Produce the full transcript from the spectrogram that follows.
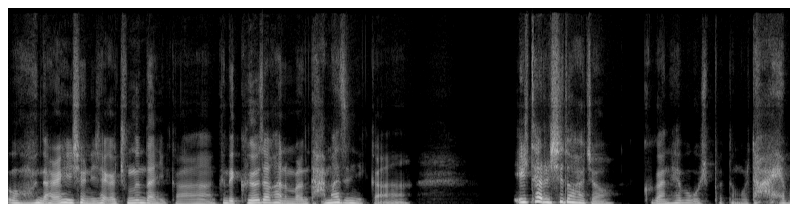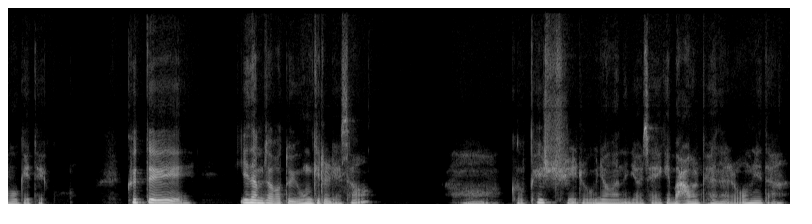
어 나레이션이 자기가 죽는다니까. 근데 그 여자가 하는 말은 다 맞으니까 일탈을 시도하죠. 그간 해 보고 싶었던 걸 다 해 보게 되고. 그때 이 남자가 또 용기를 내서 어 그 페이스트리를 운영하는 여자에게 마음을 표현하러 옵니다.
